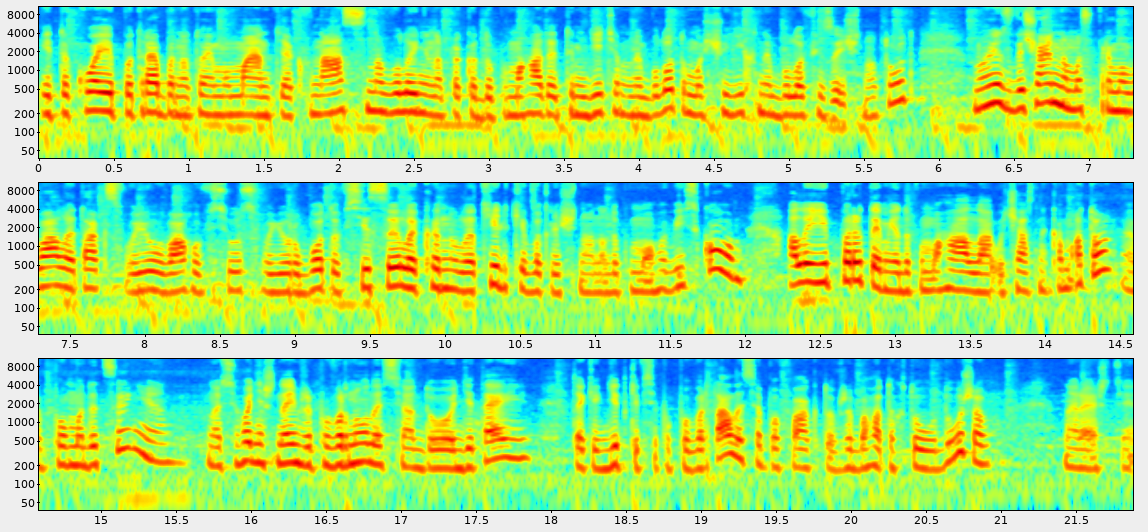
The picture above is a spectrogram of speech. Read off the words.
І такої потреби на той момент, як в нас на Волині, наприклад, допомагати тим дітям не було, тому що їх не було фізично тут. Ну і звичайно, ми спрямували так свою увагу, всю свою роботу, всі сили кинули тільки виключно на допомогу військовим. Але і перед тим я допомагала учасникам АТО е, по медицині. На сьогоднішній день вже повернулися до дітей, так як дітки всі поповерталися по факту. Вже багато хто одужав. Нарешті,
